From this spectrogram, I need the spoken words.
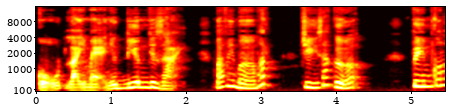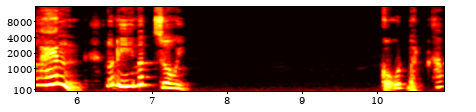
Cô út lay mẹ như điên như dại, bác Vi mở mắt, chỉ ra cửa. Tìm con Len, nó đi mất rồi. Cô út bật khóc.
